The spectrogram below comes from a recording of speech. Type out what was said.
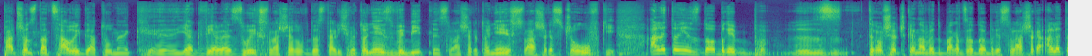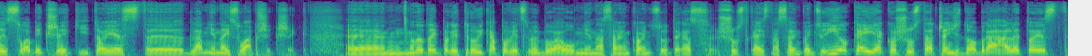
Patrząc na cały gatunek, y, jak wiele złych slasherów dostaliśmy, to nie jest wybitny slasher, to nie jest slasher z czołówki, ale to jest dobry, troszeczkę nawet bardzo dobry slasher, ale to jest słaby krzyk i to jest e, dla mnie najsłabszy krzyk. No do tej pory trójka powiedzmy była u mnie na samym końcu, teraz szóstka jest na samym końcu i okej, jako szósta część dobra, ale to jest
